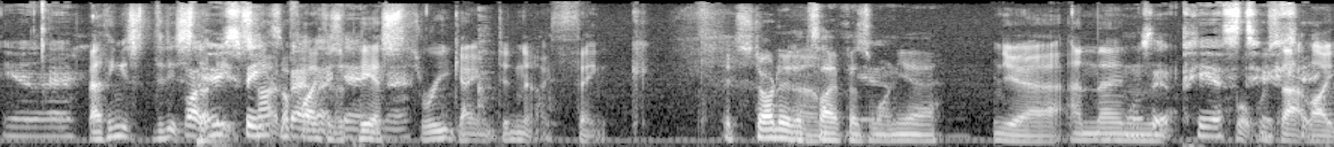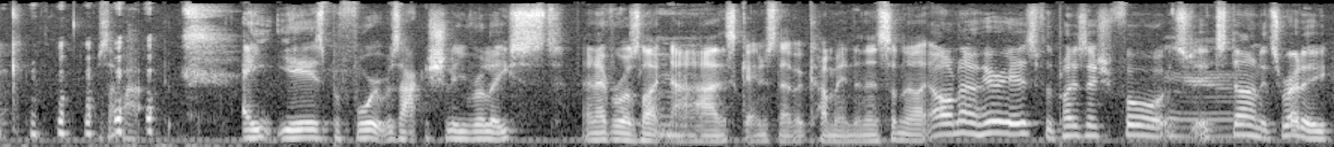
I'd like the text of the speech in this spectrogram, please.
you know, I think it's did it, Well, start, who it started off life as a game, eh? PS3 game, didn't it? I think. It started its Um, life as Yeah. one, yeah. Yeah, and then was it a PS2? what was that like? Was that about eight years before it was actually released? And everyone's like, Mm. "Nah, this game's never coming." in." And then suddenly, like, "Oh no, here it is for the PlayStation 4. It's it's done. It's ready."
